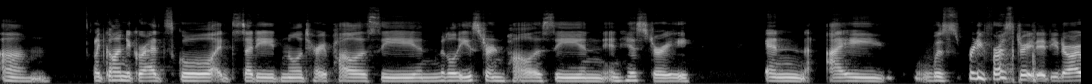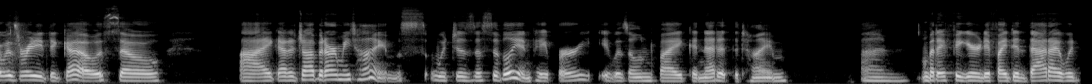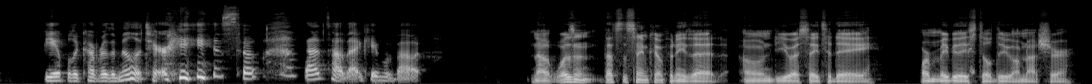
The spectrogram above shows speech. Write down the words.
Um, I'd gone to grad school. I'd studied military policy and Middle Eastern policy and in history, and I was pretty frustrated. You know, I was ready to go, so I got a job at Army Times, which is a civilian paper. It was owned by Gannett at the time um, but I figured if I did that, I would be able to cover the military. so that's how that came about. Now, it wasn't that's the same company that owned USA Today, or maybe they still do. I'm not sure.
